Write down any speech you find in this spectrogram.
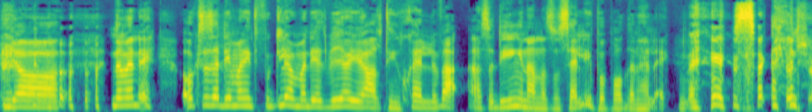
Ja, nej men det, också så här, det man inte får glömma det är att vi gör ju allting själva. Alltså det är ingen annan som säljer på podden heller. Nej, Exakt så.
